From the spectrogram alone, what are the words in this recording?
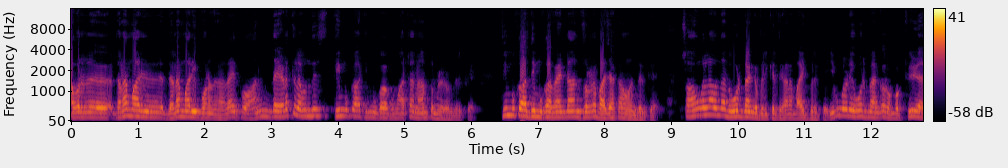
அவர் தடமாறி தடமாறி போனதுனால இப்போது அந்த இடத்துல வந்து திமுக திமுகவுக்கு மாற்றம் நாம் தமிழர் வந்திருக்கு. திமுக திமுக வேண்டாம்னு சொல்கிற பாஜகவும் வந்திருக்கு. ஸோ அவங்கெல்லாம் வந்து அந்த ஓட் பேங்கை பிரிக்கிறதுக்கான வாய்ப்பு இருக்குது இவங்களுடைய ஓட் பேங்கை ரொம்ப கீழே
